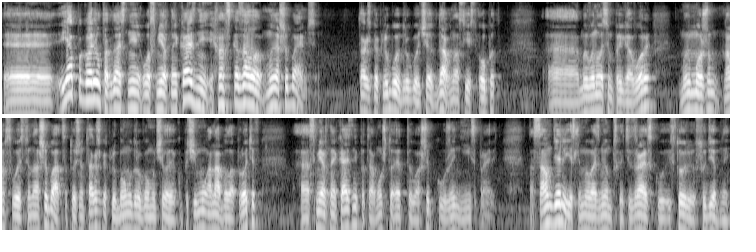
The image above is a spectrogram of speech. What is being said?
Э, я поговорил тогда с ней о смертной казни, и она сказала, мы ошибаемся. Так же, как любой другой человек. Да, у нас есть опыт, мы выносим приговоры, мы можем, нам свойственно ошибаться, точно так же, как любому другому человеку. Почему она была против э, смертной казни? Потому что эту ошибку уже не исправить. На самом деле, если мы возьмем, так сказать, израильскую историю судебной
